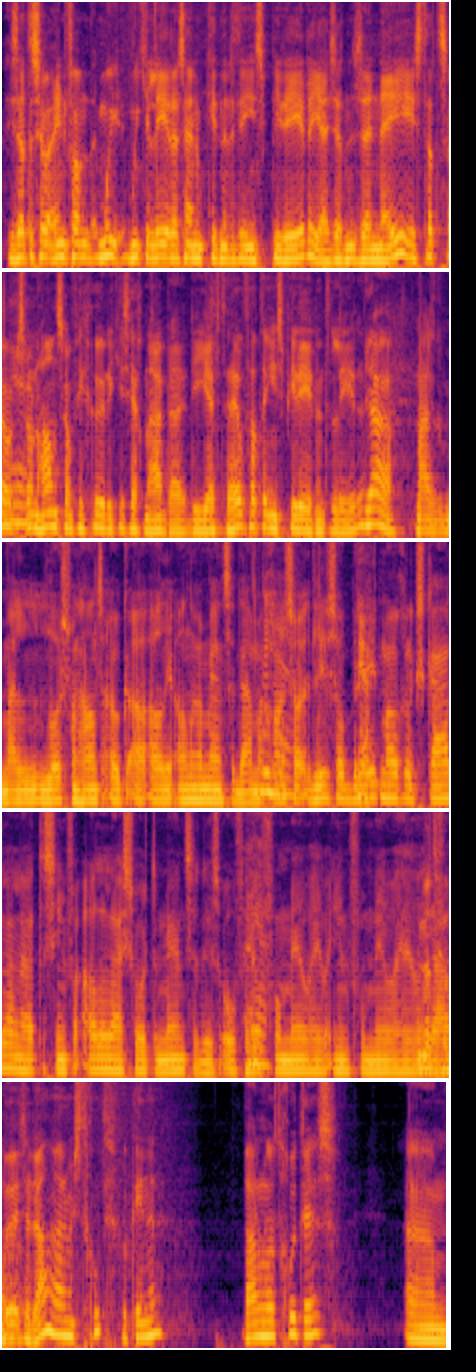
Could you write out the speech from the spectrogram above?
is dat er zo een van, moet je, moet je leren zijn om kinderen te inspireren? Jij zegt, zei nee, is dat zo- zo'n Hans, zo'n figuur dat je zegt, nou, die heeft heel veel te inspireren te leren? Ja, maar, maar los van Hans ook al, al die andere mensen daar. Maar Ja. gewoon zo, het liefst zo breed mogelijk scala laten zien voor allerlei soorten mensen. Dus of heel Ja. formeel, heel informeel, heel En wat rauw. gebeurt er dan? Waarom is het goed voor kinderen? Waarom dat goed is? Ehm,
